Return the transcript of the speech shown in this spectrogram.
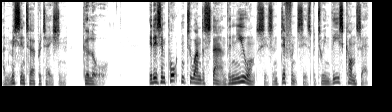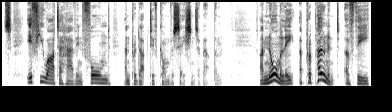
and misinterpretation galore. It is important to understand the nuances and differences between these concepts if you are to have informed and productive conversations about them. I'm normally a proponent of the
